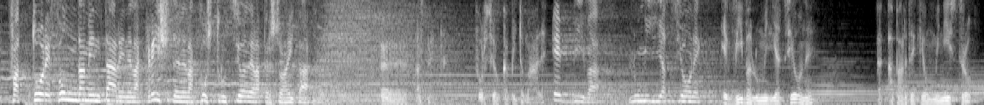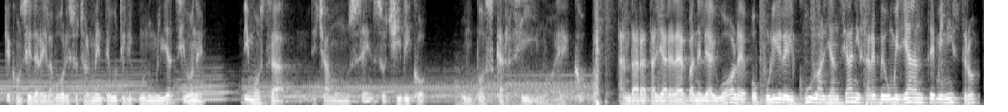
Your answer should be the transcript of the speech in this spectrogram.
fattore fondamentale nella crescita e nella costruzione della personalità. Eh, aspetta, forse ho capito male. Evviva l'umiliazione. Evviva l'umiliazione? Eh, a parte che un ministro che considera i lavori socialmente utili un'umiliazione, dimostra diciamo, un senso civico un po' scarsino, ecco. Andare a tagliare l'erba nelle aiuole o pulire il culo agli anziani sarebbe umiliante, ministro?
